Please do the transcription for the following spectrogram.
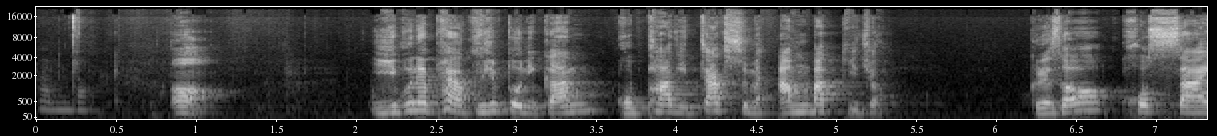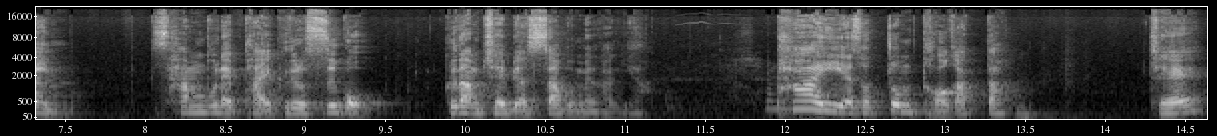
안 바뀌어. 어 2분의 파이가 90도니까 곱하기 짝수면 안 바뀌죠. 그래서 코사인 3분의 파이 그대로 쓰고 그 다음 제 몇 사분면 각이야? 파이에서 좀 더 갔다. 제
